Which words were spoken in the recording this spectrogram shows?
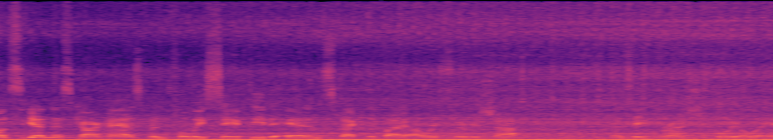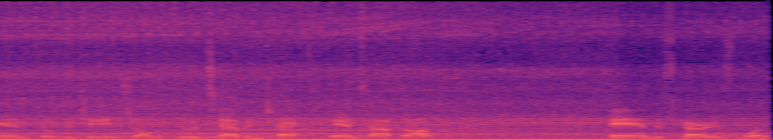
Once again, this car has been fully safetied and inspected by our service shop. Has a fresh oil and filter change. All the fluids have been checked and topped off. And this car is 100%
